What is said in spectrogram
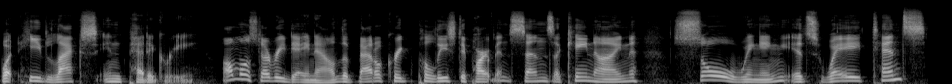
what he lacks in pedigree. Almost every day now, the Battle Creek Police Department sends a canine soul winging its way tense,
